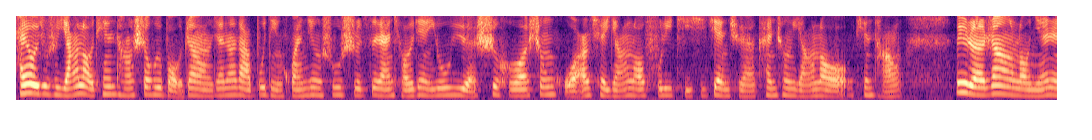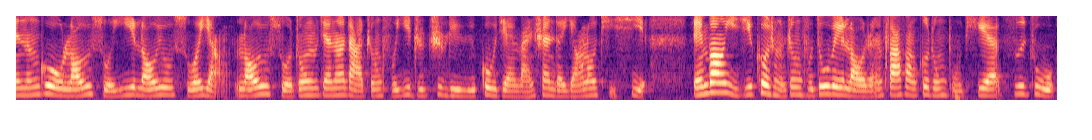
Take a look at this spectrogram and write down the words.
还有就是养老天堂社会保障，加拿大不仅环境舒适、自然条件优越、适合生活，而且养老福利体系健全，堪称养老天堂。为了让老年人能够老有所依、老有所养、老有所终，加拿大政府一直致力于构建完善的养老体系。联邦以及各省政府都为老人发放各种补贴、资助，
